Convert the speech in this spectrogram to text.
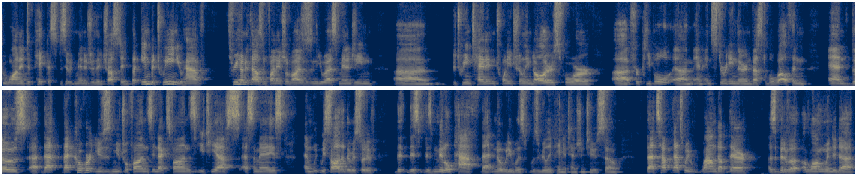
who wanted to pick a specific manager they trusted. But in between, you have 300,000 financial advisors in the US managing uh, between 10 and 20 trillion dollars for uh, for people um, and, and stewarding their investable wealth. And, and those, uh, that, that cohort uses mutual funds, index funds, ETFs, SMAs. And we, we saw that there was sort of this, this middle path that nobody was, was really paying attention to. So that's how, that's we wound up there as a bit of a, a long-winded, uh,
